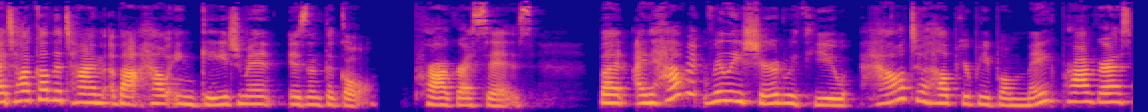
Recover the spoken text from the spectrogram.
I talk all the time about how engagement isn't the goal. Progress is. But I haven't really shared with you how to help your people make progress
